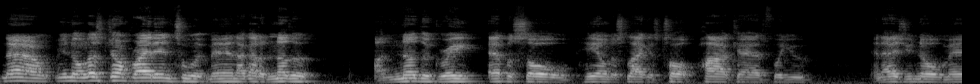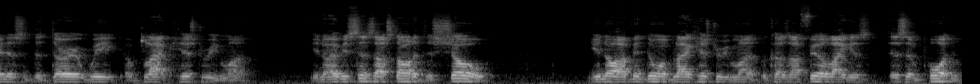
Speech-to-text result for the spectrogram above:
Now, you know, let's jump right into it, man. I got another another great episode here on the Slackers Talk podcast for you. And as you know, man, this is the third week of Black History Month. You know, ever since I started the show, you know, I've been doing Black History Month because I feel like it's it's important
